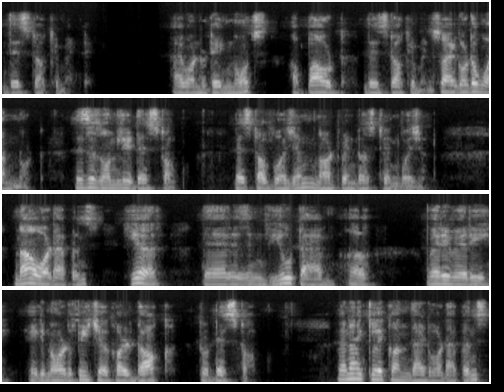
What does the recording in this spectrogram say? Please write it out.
this document. I want to take notes about this document. So I go to OneNote. This is only desktop, desktop version, not Windows 10 version. Now what happens here? There is in view tab a very, very ignored feature called dock to desktop. When I click on that, what happens?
